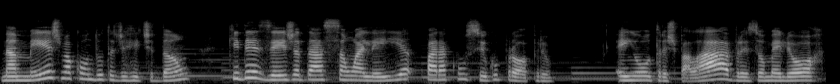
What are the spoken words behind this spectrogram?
na mesma conduta de retidão que deseja da ação alheia para consigo próprio. Em outras palavras, ou melhor,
